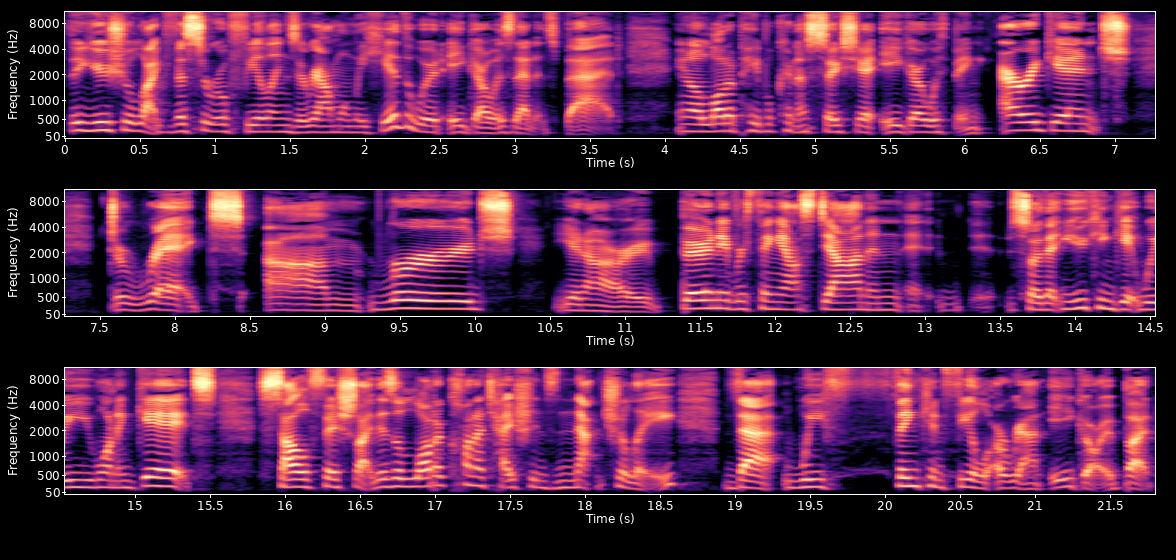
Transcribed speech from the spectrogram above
the usual like visceral feelings around when we hear the word ego is that it's bad you know a lot of people can associate ego with being arrogant direct um, rude you know burn everything else down and uh, so that you can get where you want to get selfish like there's a lot of connotations naturally that we think and feel around ego. But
